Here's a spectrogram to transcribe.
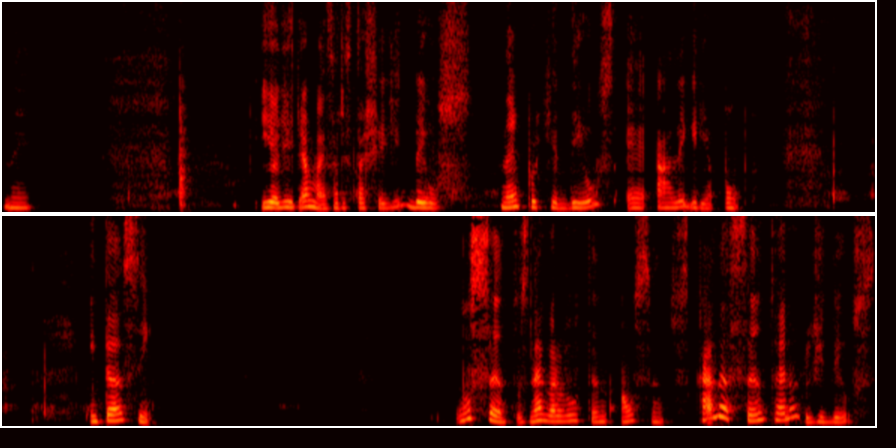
né? E eu diria mais, ela está cheia de Deus né? Porque Deus é a alegria, ponto. Então, assim, os santos, né? Agora voltando aos santos. Cada santo era um de Deus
